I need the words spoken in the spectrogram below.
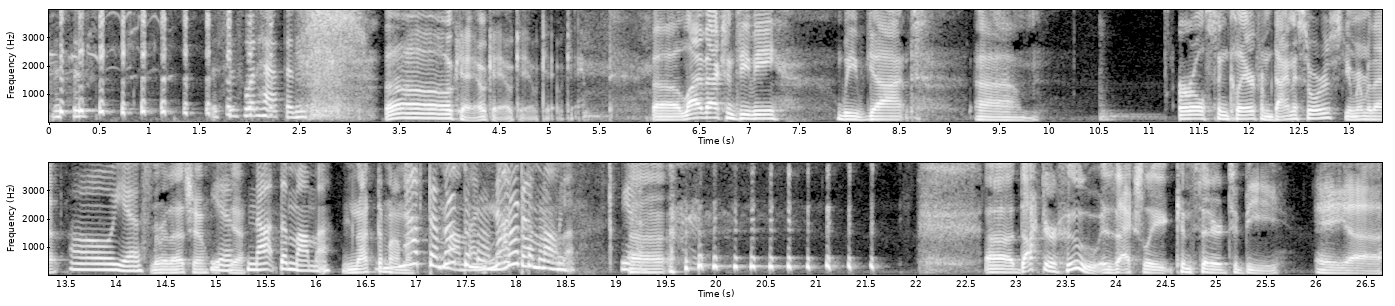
This is this is what happens. oh, okay, okay, okay, okay, okay. Uh, live action TV. We've got um, Earl Sinclair from Dinosaurs. Do you remember that? Oh yes. Remember that show? Yes, Yeah. not the mama. Not the mama. Not the mama. Not the mama. Yeah. Uh, Doctor Who is actually considered to be a uh,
